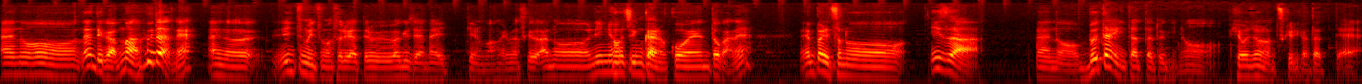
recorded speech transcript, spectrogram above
あのー、なんていうかまあ普段ねあのいつもいつもそれやってるわけじゃないっていうのも分かりますけどあの倫理法人会の講演とかねやっぱりそのいざあの舞台に立った時の表情の作り方って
